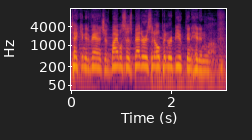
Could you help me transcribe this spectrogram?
taken advantage of. The Bible says, better is an open rebuke than hidden love.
